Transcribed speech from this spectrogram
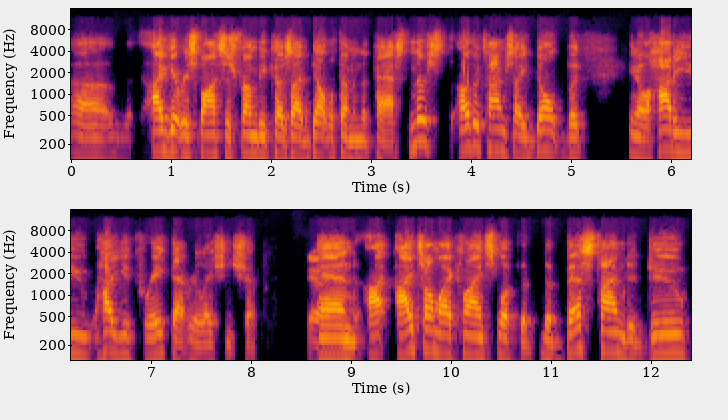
uh, I get responses from because I've dealt with them in the past. And there's other times I don't, but you know, how do you how do you create that relationship? Yeah. And I, I tell my clients, look, the, the best time to do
